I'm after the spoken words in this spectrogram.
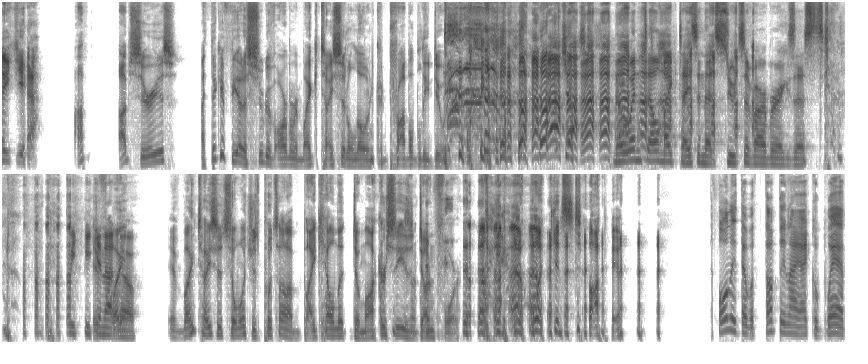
yeah. I'm I'm serious. I think if he had a suit of armor, Mike Tyson alone could probably do it. Just- No one tell Mike Tyson that suits of armor exist. we, he If cannot Mike- know. If Mike Tyson so much as puts on a bike helmet, democracy is done for. Like, no one can stop him. If only there was something I, I could wear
